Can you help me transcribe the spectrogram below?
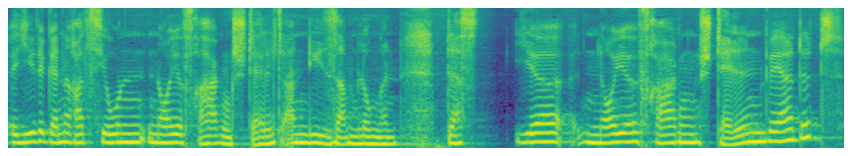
jede Generation neue Fragen stellt an die Sammlungen, dass ihr neue Fragen stellen werdet?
